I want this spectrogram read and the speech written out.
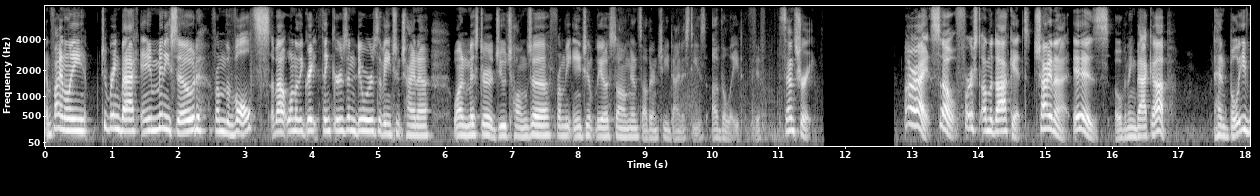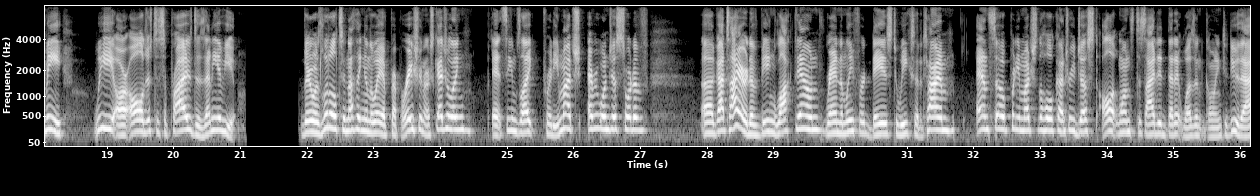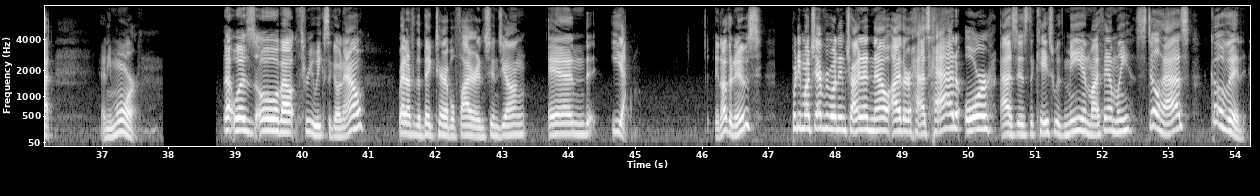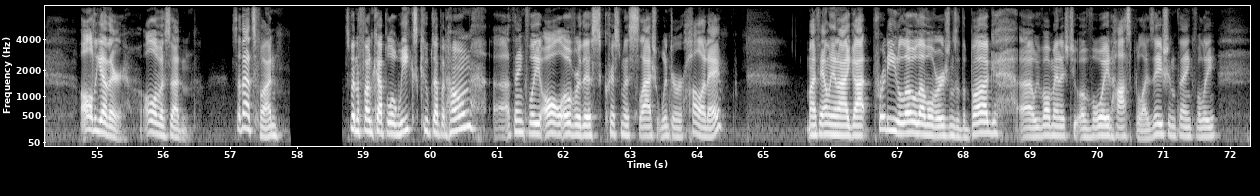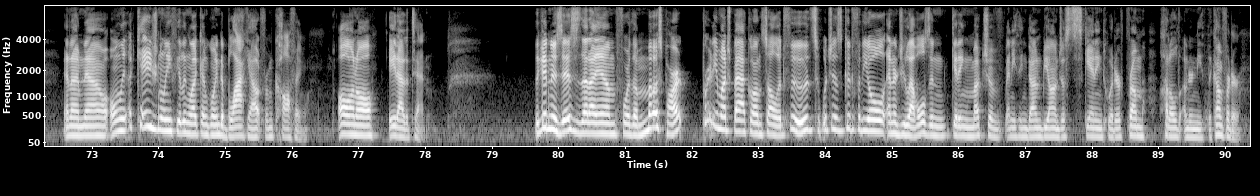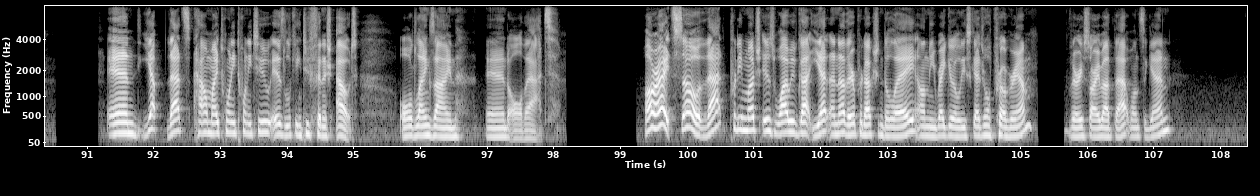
And finally, to bring back a mini-sode from the vaults about one of the great thinkers and doers of ancient China, one Mr. Zhu Chongzhi from the ancient Liu Song and Southern Qi dynasties of the late 5th century. All right, so first on the docket, China is opening back up. And believe me, we are all just as surprised as any of you. There was little to nothing in the way of preparation or scheduling. It seems like pretty much everyone just sort of uh, got tired of being locked down randomly for days to weeks at a time, and so pretty much the whole country just all at once decided that it wasn't going to do that anymore. That was, oh, about three weeks ago now, right after the big terrible fire in Xinjiang, and yeah. In other news, pretty much everyone in China now either has had or, as is the case with me and my family, still has COVID. All together, all of a sudden. So that's fun. It's been a fun couple of weeks cooped up at home, uh, thankfully, all over this Christmas slash winter holiday. My family and I got pretty low level versions of the bug. Uh, we've all managed to avoid hospitalization, thankfully, and I'm now only occasionally feeling like I'm going to black out from coughing. All in all, 8 out of 10. The good news is, is that I am, for the most part, pretty much back on solid foods, which is good for the old energy levels and getting much of anything done beyond just scanning Twitter from huddled underneath the comforter. And yep, that's how my 2022 is looking to finish out. Auld Lang Syne and all that. All right, so that pretty much is why we've got yet another production delay on the regularly scheduled program. Very sorry about that once again.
